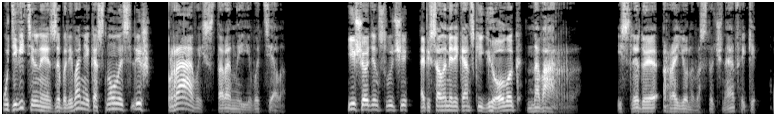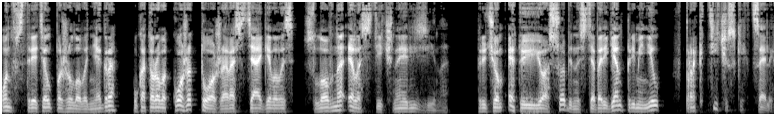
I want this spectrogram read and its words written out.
удивительное заболевание коснулось лишь правой стороны его тела. Еще один случай описал американский геолог Наварро. Исследуя районы Восточной Африки, он встретил пожилого негра, у которого кожа тоже растягивалась, словно эластичная резина. Причем эту ее особенность абориген применил в практических целях.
